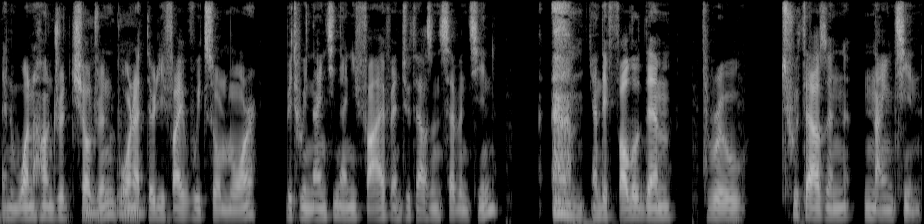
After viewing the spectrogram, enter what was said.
and 100 children mm-hmm. born at 35 weeks or more between 1995 and 2017. and they followed them through 2019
